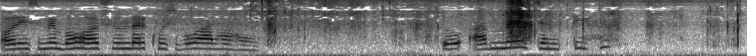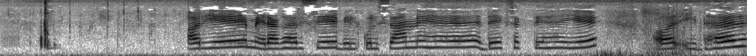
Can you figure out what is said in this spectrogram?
और इसमें बहुत सुंदर खुशबू आ रहा है। तो अब मैं चलती हूँ। और ये मेरा घर से बिल्कुल सामने है, देख सकते हैं ये। और इधर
